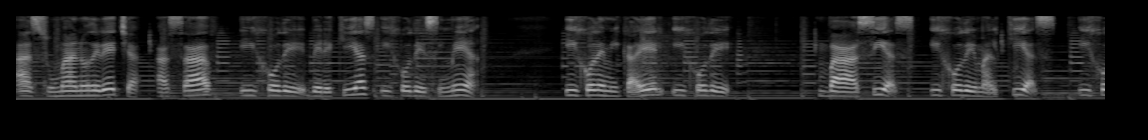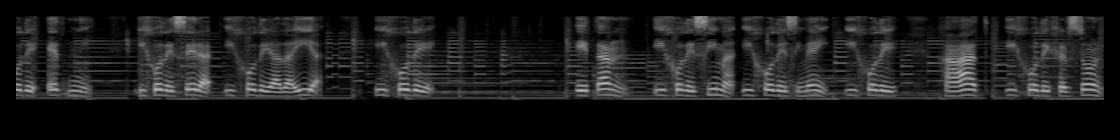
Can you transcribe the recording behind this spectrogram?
a su mano derecha, Asaf, hijo de Berequías, hijo de Simea, hijo de Micael, hijo de Baasías, hijo de Malquías, hijo de Edni, hijo de Sera, hijo de Adaía, hijo de Etán, hijo de Sima, hijo de Simei, hijo de Jaat, hijo de Gersón,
